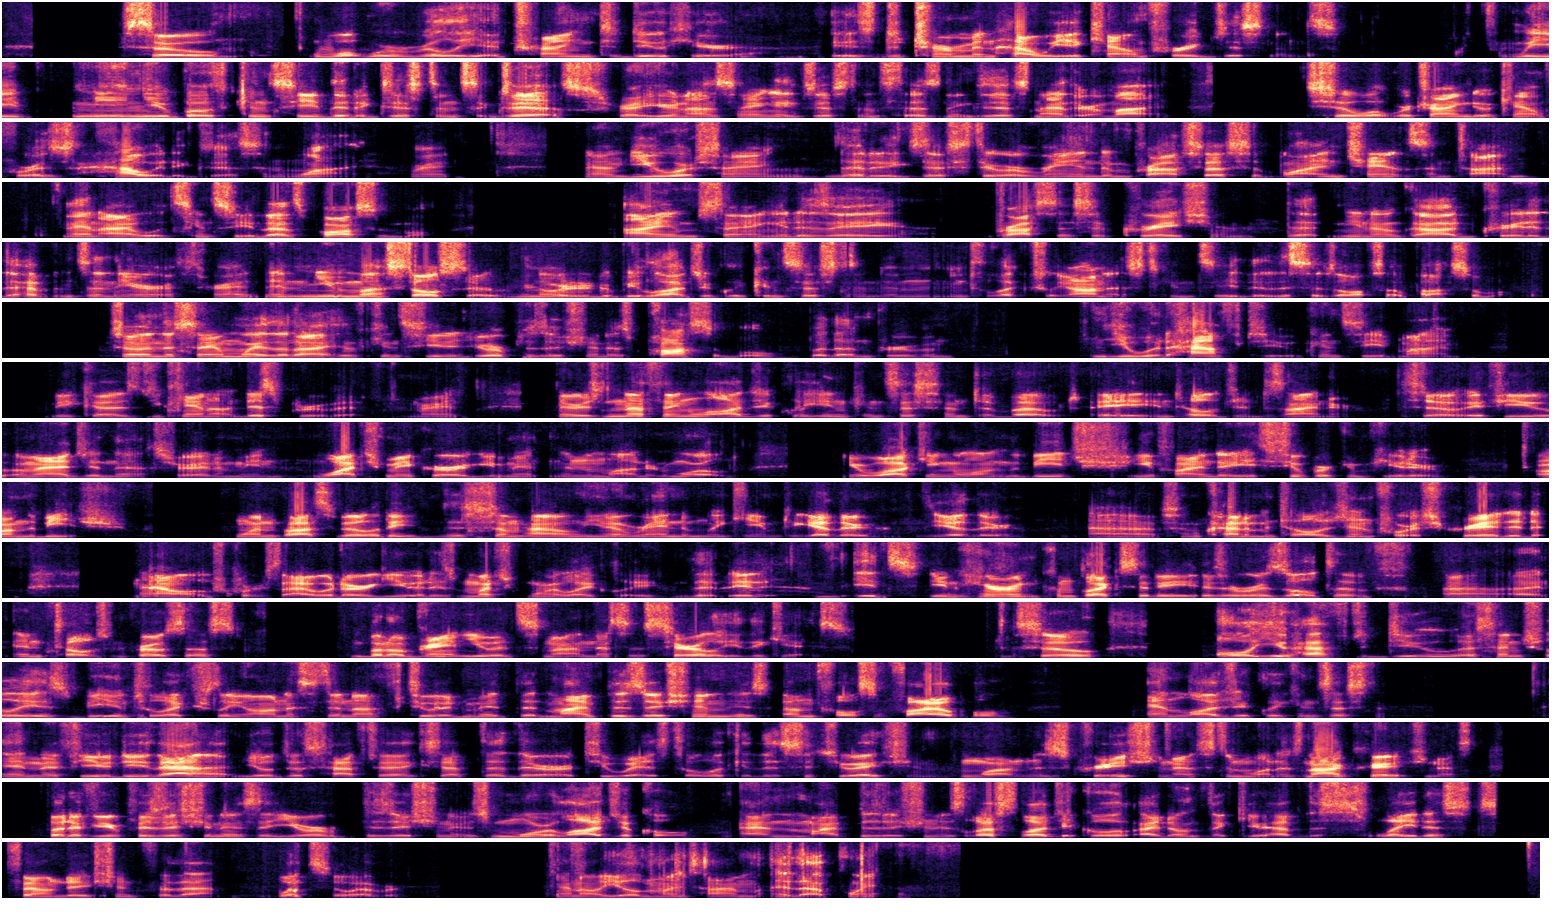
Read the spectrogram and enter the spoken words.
So, what we're really trying to do here is determine how we account for existence. We, me and you both concede that existence exists, right? You're not saying existence doesn't exist, neither am I. So, what we're trying to account for is how it exists and why, right? Now, you are saying that it exists through a random process of blind chance and time, and I would concede that's possible. I am saying it is a process of creation that, you know, God created the heavens and the earth, right? And you must also, in order to be logically consistent and intellectually honest, concede that this is also possible. So, in the same way that I have conceded your position as possible but unproven, you would have to concede mine because you cannot disprove it, right? There is nothing logically inconsistent about a intelligent designer. So if you imagine this, right? I mean, watchmaker argument in the modern world. You're walking along the beach, you find a supercomputer on the beach. One possibility, this somehow, you know, randomly came together. The other, uh, some kind of intelligent force created it. Now, of course, I would argue it is much more likely that it its inherent complexity is a result of uh, an intelligent process, but I'll grant you it's not necessarily the case. So, all you have to do essentially is be intellectually honest enough to admit that my position is unfalsifiable and logically consistent. And if you do that, you'll just have to accept that there are two ways to look at this situation. One is creationist and one is not creationist. But if your position is that your position is more logical and my position is less logical, I don't think you have the slightest foundation for that whatsoever. And I'll yield my time at that point.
